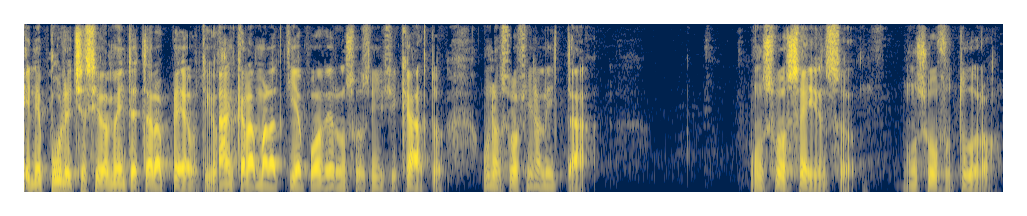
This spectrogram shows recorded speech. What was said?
e neppure eccessivamente terapeutico. Anche la malattia può avere un suo significato, una sua finalità, un suo senso, un suo futuro.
